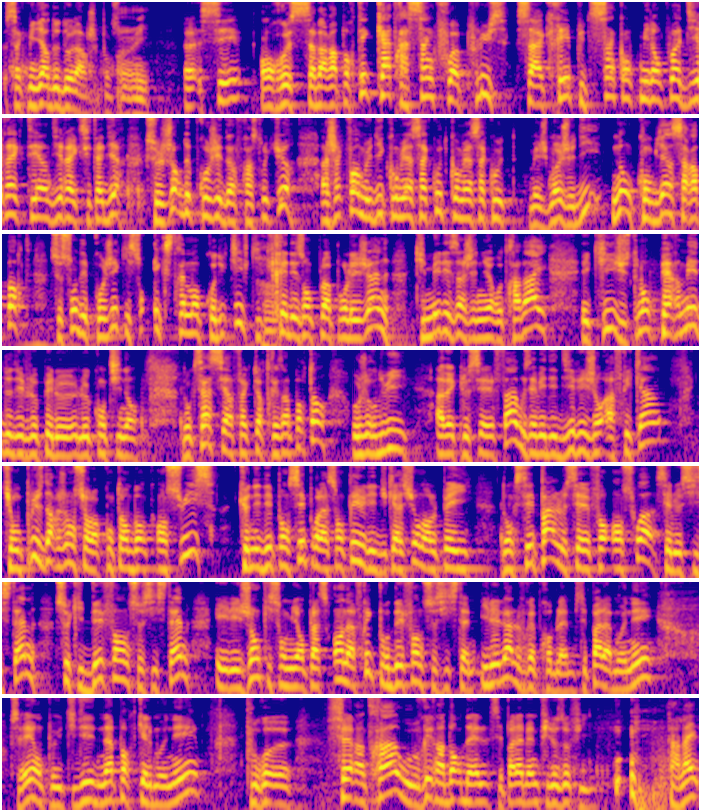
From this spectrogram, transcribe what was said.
5 milliards de dollars, je pense. Oui. Euh, c'est ça va rapporter 4 à 5 fois plus. Ça a créé plus de 50 000 emplois directs et indirects. C'est-à-dire que ce genre de projet d'infrastructure, à chaque fois on me dit combien ça coûte, combien ça coûte. Mais moi je dis non, combien ça rapporte. Ce sont des projets qui sont extrêmement productifs, qui créent des emplois pour les jeunes, qui mettent les ingénieurs au travail et qui justement permet de développer le, le continent. Donc ça c'est un facteur très important. Aujourd'hui, avec le CFA, vous avez des dirigeants africains qui ont plus d'argent sur leur compte en banque en Suisse que n'est dépensé pour la santé et l'éducation dans le pays. Donc ce n'est pas le CFA en soi, c'est le système, ceux qui défendent ce système et les gens qui sont mis en place en Afrique pour défendre ce système. Il est là le vrai problème, ce n'est pas la monnaie. Vous savez, on peut utiliser n'importe quelle monnaie pour euh, faire un train ou ouvrir un bordel. Ce n'est pas la même philosophie.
